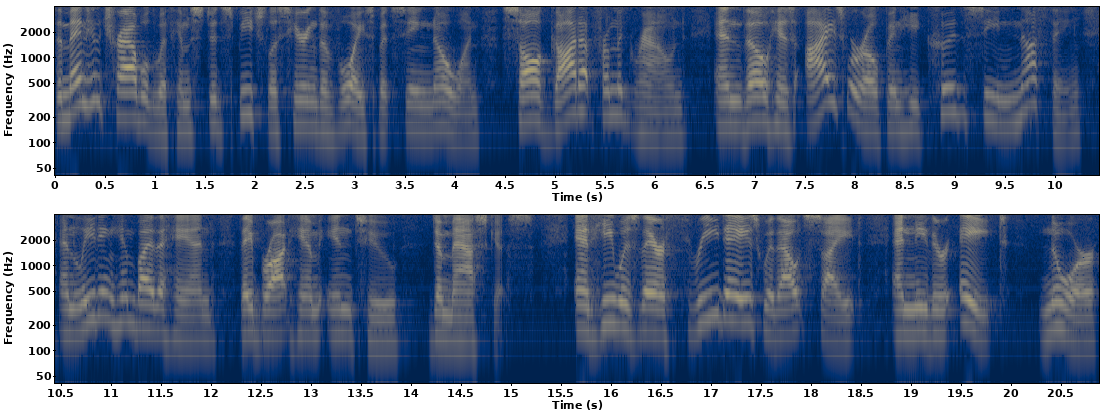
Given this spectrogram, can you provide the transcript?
The men who traveled with him stood speechless, hearing the voice, but seeing no one. Saul got up from the ground and though his eyes were open, he could see nothing. And leading him by the hand, they brought him into Damascus. And he was there three days without sight, and neither ate nor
